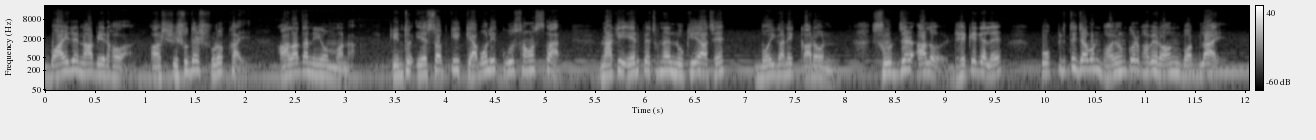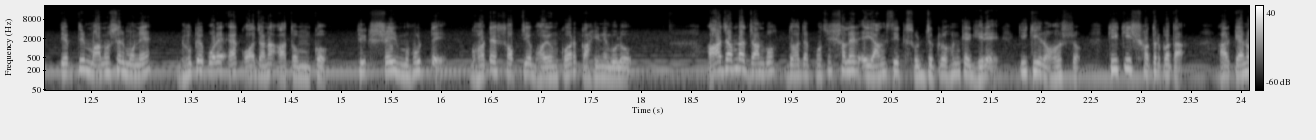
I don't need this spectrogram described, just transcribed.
বাইরে না বের হওয়া আর শিশুদের সুরক্ষায় আলাদা নিয়ম মানা। কিন্তু এসব কি কেবলই কুসংস্কার? নাকি এর পেছনে লুকিয়ে আছে বৈজ্ঞানিক কারণ? সূর্যের আলো ঢেকে গেলে প্রকৃতি যেমন ভয়ঙ্করভাবে রং বদলায়, তেমনি মানুষের মনে ঢুকে পড়ে এক অজানা আতঙ্ক। ঠিক সেই মুহূর্তে ঘটে সবচেয়ে ভয়ঙ্কর কাহিনীগুলো। আজ আমরা জানব দু হাজার পঁচিশ সালের এই আংশিক সূর্যগ্রহণকে ঘিরে কি কি রহস্য, কি কি সতর্কতা, আর কেন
